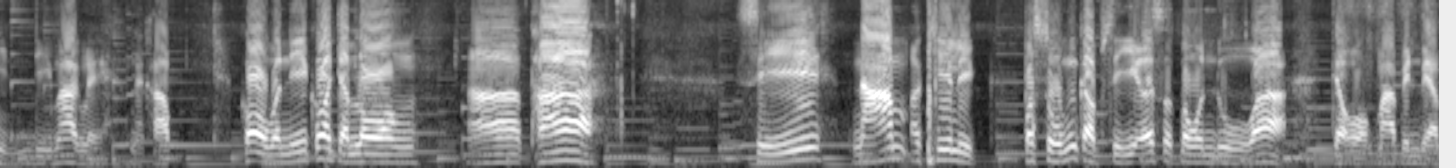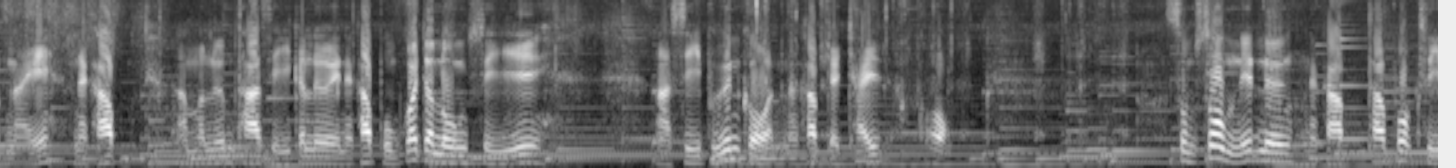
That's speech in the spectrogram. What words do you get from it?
หินดีมากเลยนะครับ ก็วันนี้ก็จะลองอาทาสีน้ำอะคริลิก ผสมกับสีเอิร์ธสโตนดูว่าจะออกมาเป็นแบบไหนนะครับามาเริ่มทาสีกันเลยนะครับ ผมก็จะลงสีสีพื้นก่อนนะครับ จะใช้ออกส้มๆนิดนึงนะครับ ถ้าพวกสี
